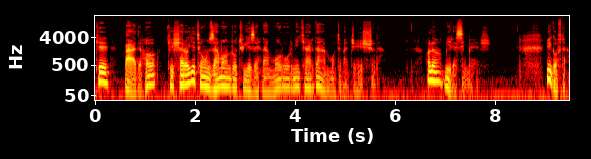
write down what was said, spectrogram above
که بعدها که شرایط اون زمان رو توی ذهنم مرور می کردم متوجهش شدم. حالا می رسیم بهش. می گفتم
